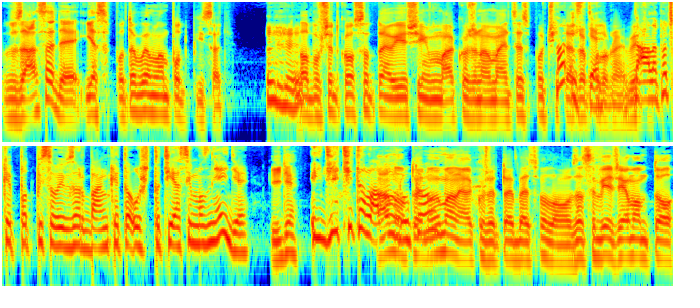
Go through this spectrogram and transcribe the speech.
v zásade ja sa potrebujem len podpísať. Mm-hmm. Lebo všetko ostatné riešim akože normálne cez No počítač a iste. podobne. No ale počkej, podpisový vzor banke, to už to ti asi moc nejde. Ide? Ide ti to ľavou Áno, to je normálne, akože to je bez problémov. Zase vieš, ja mám to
